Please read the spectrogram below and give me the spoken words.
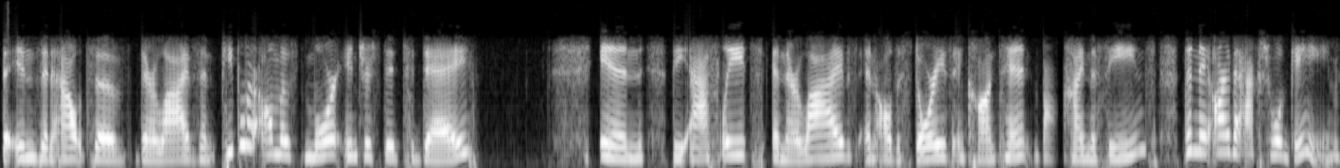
the ins and outs of their lives, and people are almost more interested today in the athletes and their lives and all the stories and content behind the scenes than they are the actual game.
